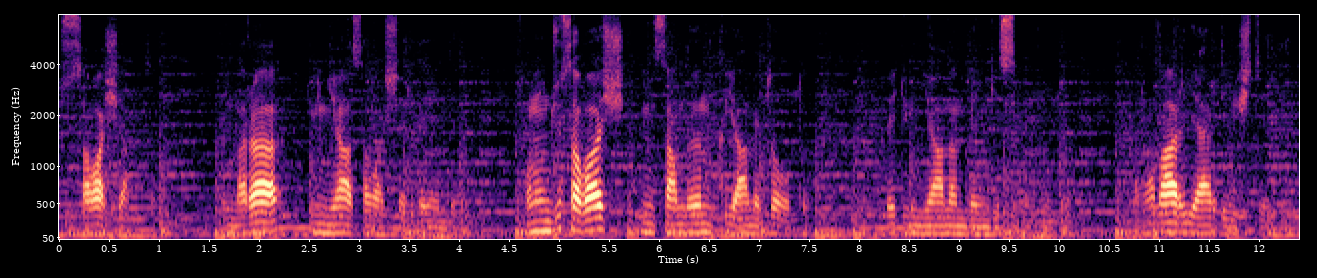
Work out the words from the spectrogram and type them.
üç savaş yaptı. Bunlara dünya savaşları denildi. Sonuncu savaş insanlığın kıyameti oldu ve dünyanın dengesi bozuldu. Karalar yer değiştirdi.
